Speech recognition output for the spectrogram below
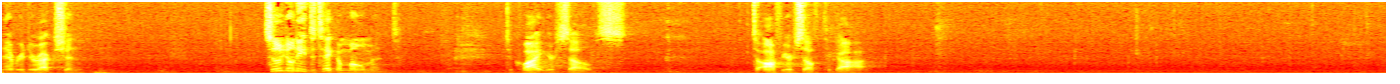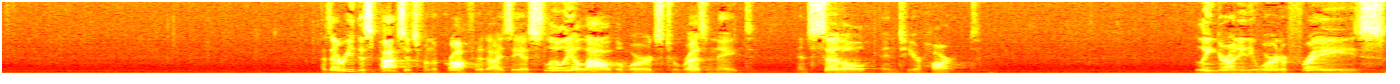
in every direction. So you'll need to take a moment to quiet yourselves, to offer yourself to God. As I read this passage from the prophet Isaiah, slowly allow the words to resonate and settle into your heart. Linger on any word or phrase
